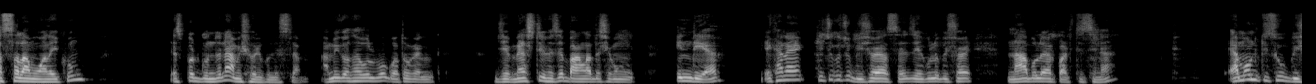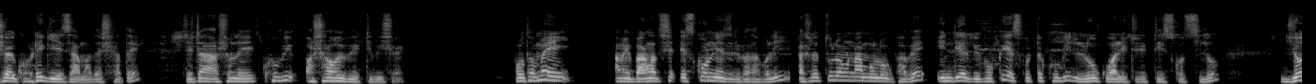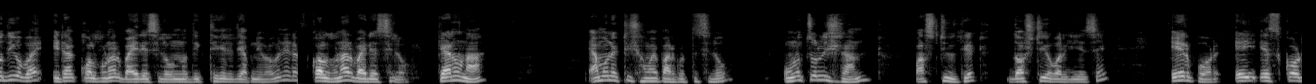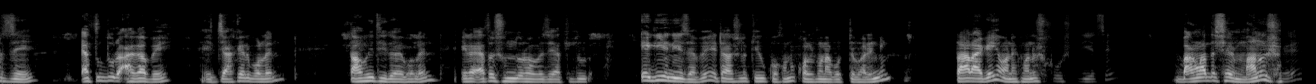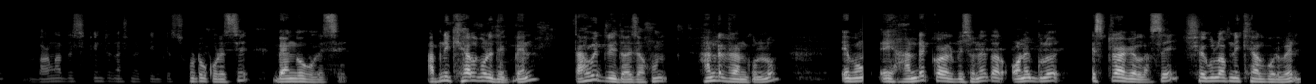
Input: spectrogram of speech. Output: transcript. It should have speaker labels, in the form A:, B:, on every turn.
A: আসসালামু আলাইকুম। স্পোর্ট গুঞ্জনে আমি শরীফুল ইসলাম। আমি কথা বলব গতকাল যে ম্যাচটি হয়েছে বাংলাদেশ এবং ইন্ডিয়ার। এখানে কিছু কিছু বিষয় আছে যেগুলো বিষয় না বলে আর পারতেছি না। এমন কিছু বিষয় ঘটে গিয়েছে আমাদের সাথে, যেটা আসলে খুবই অস্বাভাবিক একটি বিষয়। প্রথমেই আমি বাংলাদেশের স্কোর নিয়ে যদি কথা বলি, আসলে তুলনামূলকভাবে ইন্ডিয়ার বিপক্ষে স্কোরটা খুবই লো কোয়ালিটির একটি স্কোর ছিল। যদিও বা এটা কল্পনার বাইরে ছিল, অন্য দিক থেকে যদি আপনি ভাবেন, এটা কল্পনার বাইরে ছিল। কেননা, এমন একটি সময় পার করতেছিল, উনচল্লিশ রান, পাঁচটি উইকেট, দশটি ওভার গিয়েছে। এরপর এই স্কোর যে এত দূর আগাবে, এই জাকের বলেন তাহিদ হৃদয় বলেন, এরা এত সুন্দর হবে যে এত দূর এগিয়ে নিয়ে যাবে, এটা আসলে কেউ কখনো কল্পনা করতে পারেনি। তার আগেই অনেক মানুষ পোস্ট দিয়েছে। বাংলাদেশের মানুষ হয়ে বাংলাদেশ ইন্টারন্যাশনাল টিমকে ছোট করেছে, ব্যঙ্গ করেছে। আপনি খেয়াল করে দেখবেন, তাহিদ হৃদয় যখন হান্ড্রেড রান করল এবং এই হান্ড্রেড করার পিছনে তার অনেকগুলো স্ট্রাগল আছে, সেগুলো আপনি খেয়াল করবেন।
